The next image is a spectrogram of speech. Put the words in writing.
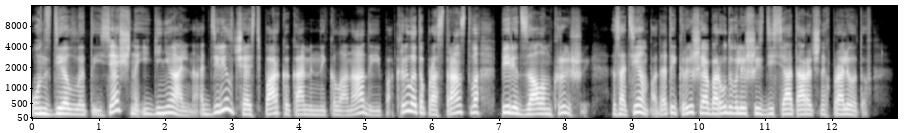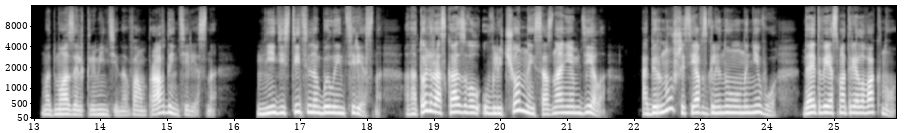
он сделал это изящно и гениально, отделил часть парка каменной колоннады и покрыл это пространство перед залом крышей. Затем под этой крышей оборудовали 60 арочных пролетов. Мадемуазель Клементина, вам правда интересно? Мне действительно было интересно. Анатоль рассказывал увлеченный сознанием дела. Обернувшись, я взглянула на него. До этого я смотрела в окно.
